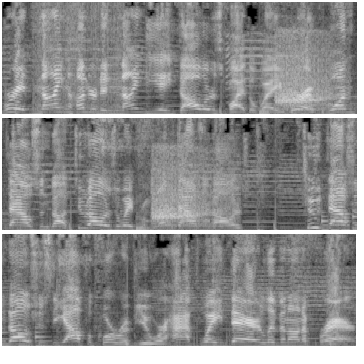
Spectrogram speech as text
We're at $998, by the way. We're at $1,000, $2 away from $1,000. $2,000 is the Alpha Core review. We're halfway there, living on a prayer.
